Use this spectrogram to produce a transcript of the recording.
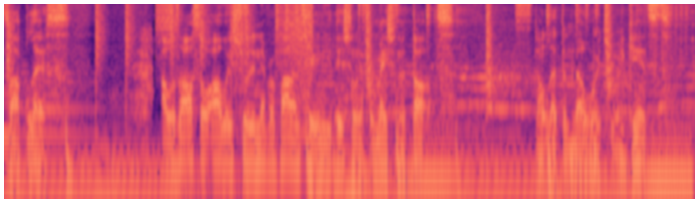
Talk less. I was also always sure to never volunteer any additional information or thoughts. Don't let them know what you're against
